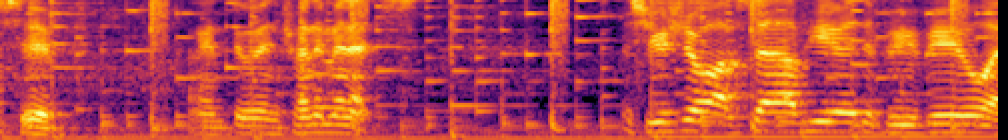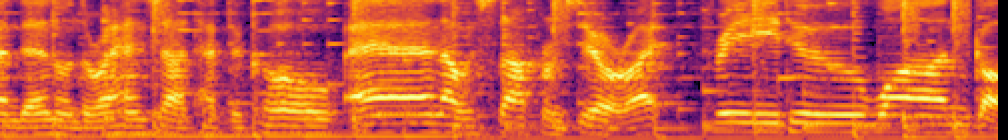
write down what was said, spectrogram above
Ship. I can do it in 20 minutes. As usual, I've set up here the preview and then on the right hand side I type the code and I will start from zero, right? Three, two, one, go.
